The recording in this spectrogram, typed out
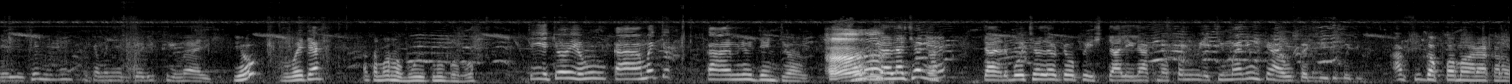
એ લેશે ને તો તમને જોડી ફ્રીમાં આવી. એવું? હવે છે આ તમારું હબુ એકનું ભરવો. તો એ તો એવું કામ જ કામનું આવું. પેલા છે ને ટર્બો ચલાવતો પિસ્તાલીસ લાખનો પણ વેચી માર્યું કે આવું કરી દીધું બધું? આમ શું ગપ્પા મારા કરો?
